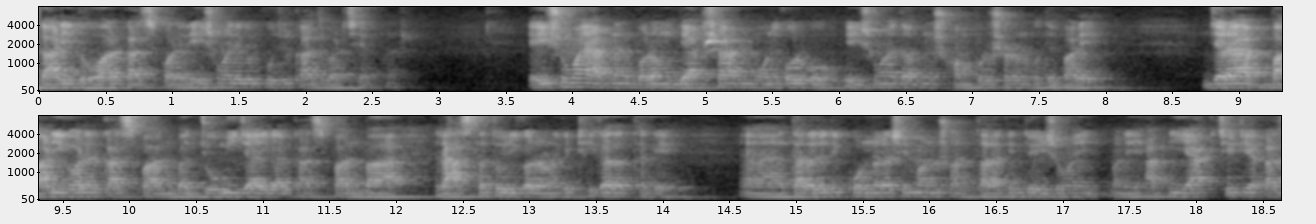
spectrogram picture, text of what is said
গাড়ি ধোয়ার কাজ করেন, এই সময় দেখুন প্রচুর কাজ বাড়ছে। আপনার এই সময় আপনার বরং ব্যবসা আমি মনে করব, এই সময় তো আপনার সম্প্রসারণ হতে পারে। যারা বাড়ি ঘরের কাজ পান বা জমি জায়গার কাজ পান বা রাস্তা তৈরি করার অনেকে ঠিকাদার থাকে তারা যদি কন্যা রাশির মানুষ হন, তারা কিন্তু এই সময় মানে আপনি এক চেটিয়া কাজ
